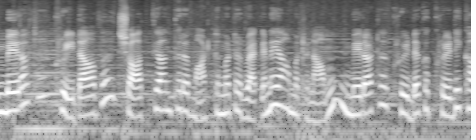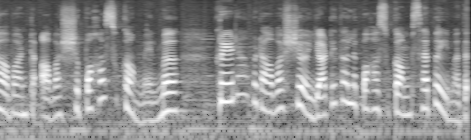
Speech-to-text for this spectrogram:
මෙරට ක්‍රීඩාව ජාත්‍යන්තර මට්ටමට රැගෙන යාමට නම් මෙරට ක්‍රීඩක ක්‍රඩිකාවන්ට අවශ්‍ය පහසුකම් මෙන්ම ක්‍රීඩාවට අවශ්‍ය යටිතල පහසුකම් සැපීමද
